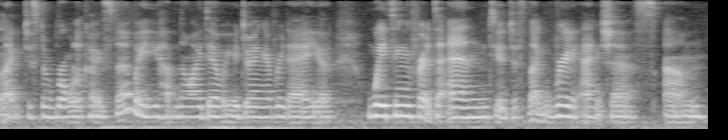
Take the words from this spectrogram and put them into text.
like just a roller coaster where you have no idea what you're doing every day. You're waiting for it to end. You're just like really anxious. Um,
